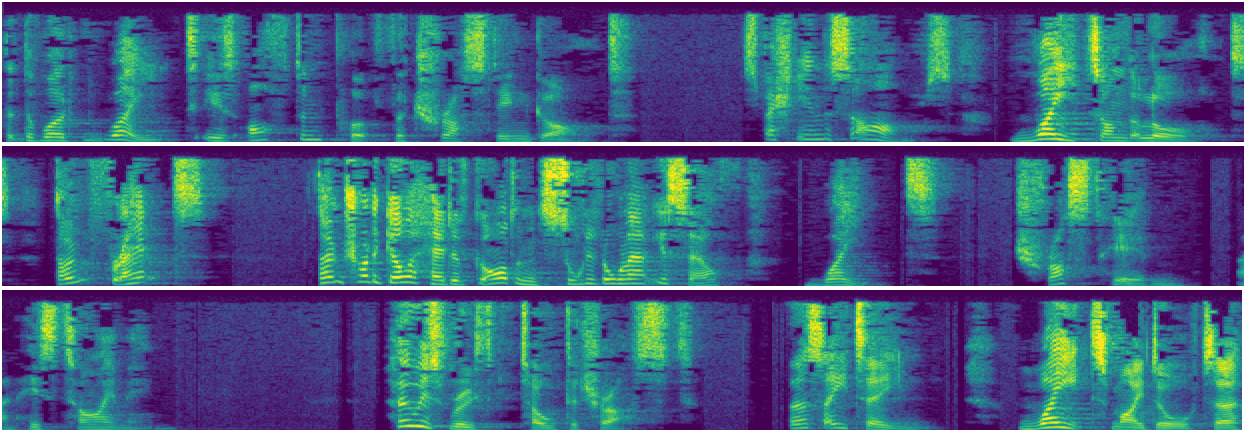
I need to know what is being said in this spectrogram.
that the word wait is often put for trust in God, especially in the Psalms. Wait on the Lord. Don't fret. Don't try to go ahead of God and sort it all out yourself. Wait. Trust Him and His timing. Who is Ruth told to trust? Verse 18. Wait, my daughter,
